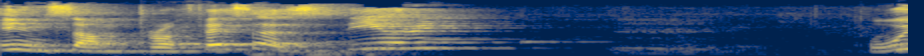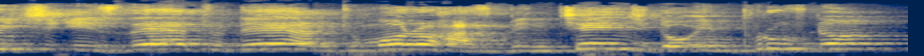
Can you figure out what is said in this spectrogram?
In some professor's theory, mm. which is there today and tomorrow has been changed or improved on?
